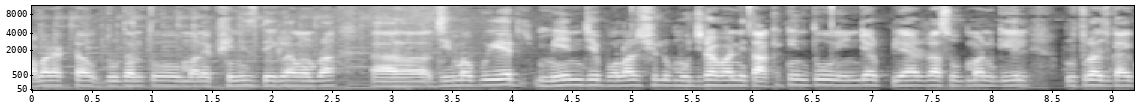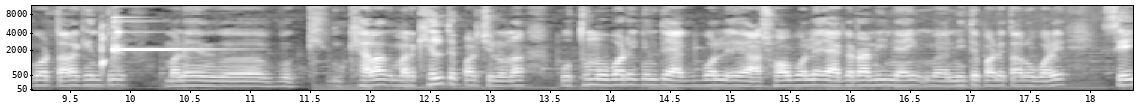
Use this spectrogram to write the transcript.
আবার একটা দুর্দান্ত মানে ফিনিশ দেখলাম আমরা। জিম্বাবুয়ের মেন যে বলার ছিল মুজরাবানি, তাকে কিন্তু ইন্ডিয়ার প্লেয়াররা শুভমান গিল ঋতুরাজ গায়কোয়াড় তারা কিন্তু মানে খেলা মানে খেলতে পারছিল না। প্রথম ওভারে কিন্তু এক বলে ছ বলে এক রানই নেয় নিতে পারে তার ওভারে সেই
